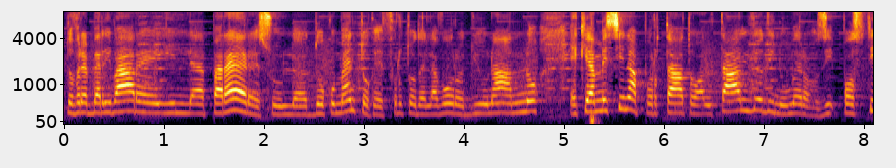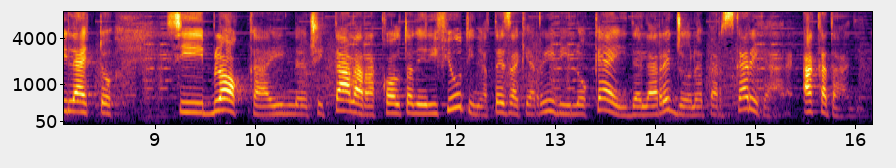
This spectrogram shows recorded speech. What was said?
Dovrebbe arrivare il parere sul documento che è frutto del lavoro di un anno e che a Messina ha portato al taglio di numerosi posti letto. Si blocca in città la raccolta dei rifiuti in attesa che arrivi l'ok della regione per scaricare a Catania.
